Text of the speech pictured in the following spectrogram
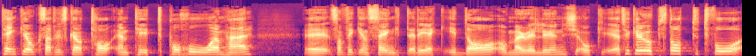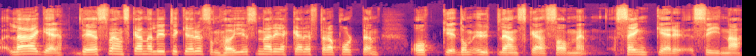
tänker jag också att vi ska ta en titt på H&M här eh, som fick en sänkt rek idag av Mary Lynch. Och jag tycker det har uppstått två läger. Det är svenska analytiker som höjer sina rekar efter rapporten och de utländska som sänker sina.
